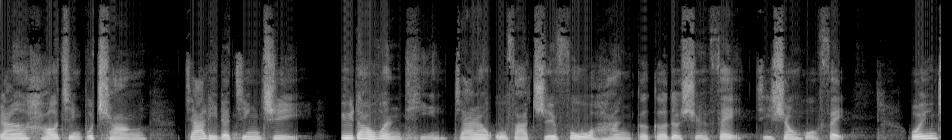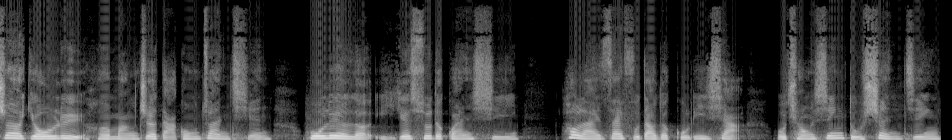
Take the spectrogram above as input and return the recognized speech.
然而好景不长，家里的经济遇到问题，家人无法支付我和哥哥的学费及生活费。我因这忧虑和忙着打工赚钱，忽略了与耶稣的关系。后来在辅导的鼓励下，我重新读圣经。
